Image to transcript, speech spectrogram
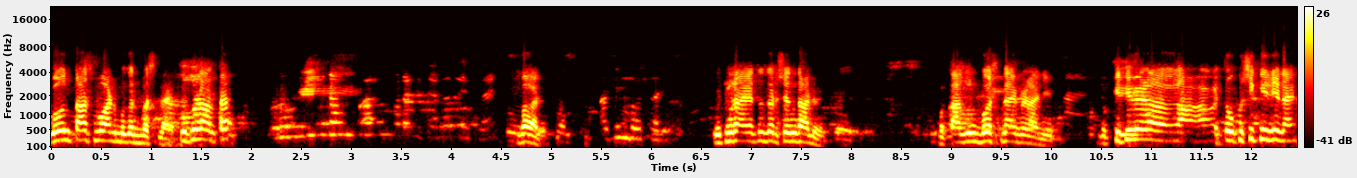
दोन तास वाट बघत बसलाय. कुठून आलता? बर. विठुरायाचं दर्शन झालं. मग अजून बस नाही मिळाली. मग किती वेळ चौकशी केली नाही?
